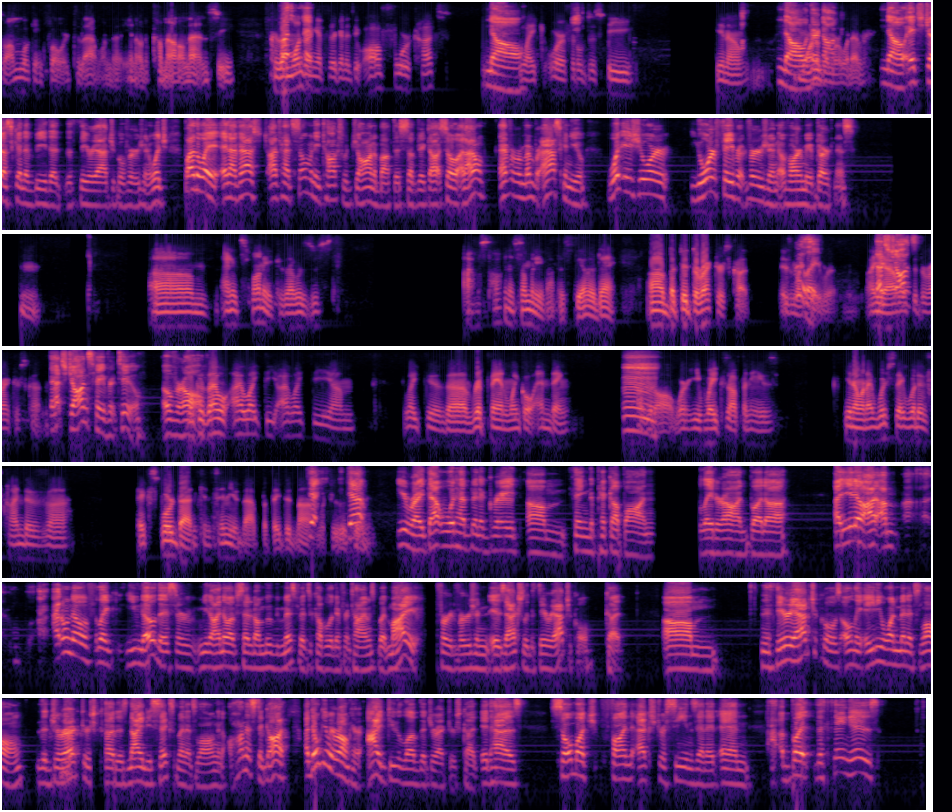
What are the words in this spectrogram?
so I'm looking forward to that one to you know to come out on that and see. Because I'm wondering if they're gonna do all four cuts, no, like, or if it'll just be, you know, no, they're not. or whatever. No, it's just gonna be the the theatrical version. Which, by the way, and I've asked, I've had so many talks with John about this subject. uh, So, and I don't ever remember asking you, what is your your favorite version of Army of Darkness? Hmm. Um, and it's funny because I was just, I was talking to somebody about this the other day. Uh, but the director's cut is my Really? favorite. Uh, That's yeah, I like John's- the director's cut. That's John's favorite too, overall. Because I, I like the I like the um like the the Rip Van Winkle ending of Mm, it all, where he wakes up and he's, you know, and I wish they would have kind of uh, explored that and continued that, but they did not, Yeah, which is. You're right. That would have been a great um thing to pick up on later on, but uh, I, you know, I, I'm. I, I don't know if like you know this or you know I know I've said it on Movie Misfits a couple of different times, but my preferred version is actually the theatrical cut. Um, the theatrical is only 81 minutes long. The director's cut is 96 minutes long, and honest to God, I don't get me wrong here. I do love the director's cut. It has so much fun extra scenes in it, and uh, but the thing is,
